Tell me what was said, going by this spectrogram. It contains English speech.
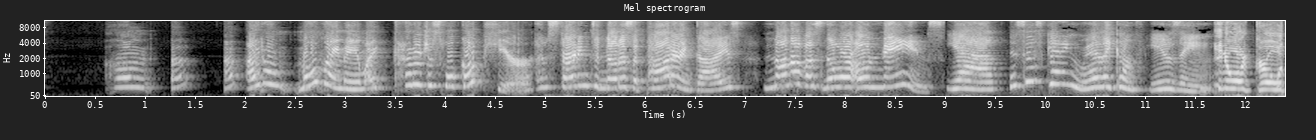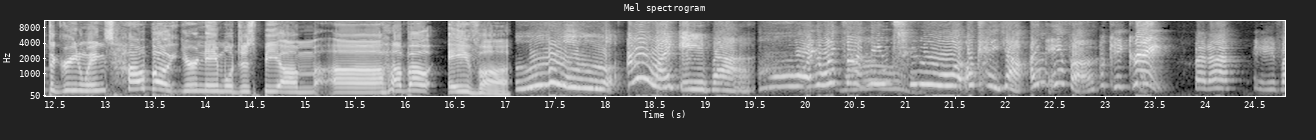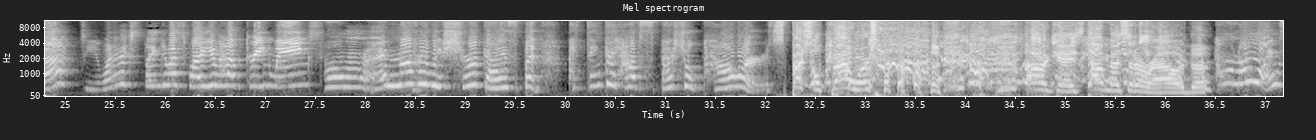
um uh, I, I don't know my name. I kind of just woke up here. I'm starting to notice a pattern, guys. None of us know our own names. Yeah, this is getting really confusing. You know what, girl with the green wings? How about your name will just be um uh how about Ava? Ooh, I like Ava. Oh, I like that name too. Okay, yeah, I'm Ava. Okay, great. But, uh, Ava, do you want to explain to us why you have green wings? Um, I'm not really sure, guys, but I think I have special powers. Special powers? okay, stop messing around. Oh no, I'm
